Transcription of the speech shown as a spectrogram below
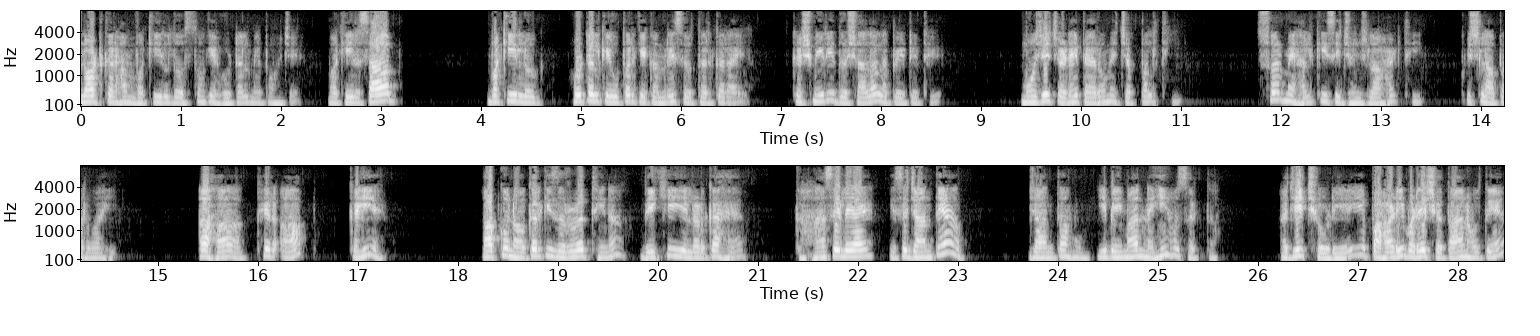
लौटकर हम वकील दोस्तों के होटल में पहुँचे। वकील साहब, वकील लोग होटल के ऊपर के कमरे से उतर कर आए। कश्मीरी दुशाला लपेटे थे। मोजे चढ़े पैरों में चप्पल थी। स्वर में हल्की सी झुंझलाहट थी। कुछ लापरवाही। आहा, फिर आप? कहिए। आपको नौकर की ज़रूरत थी ना? देखिए, ये लड़का है। कहाँ से ले आए? इसे जानते हैं आप? जानता हूँ, ये बेईमान नहीं हो सकता। अजय, छोड़िए, ये पहाड़ी बड़े शैतान होते हैं,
